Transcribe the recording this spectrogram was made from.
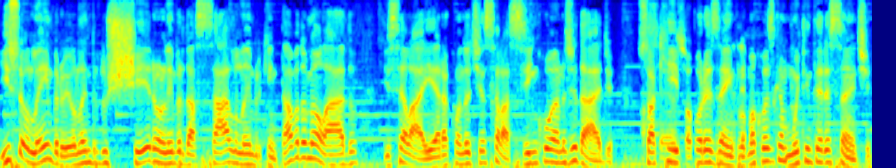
Isso eu lembro, eu lembro do cheiro, eu lembro da sala, eu lembro quem tava do meu lado, e sei lá, e era quando eu tinha, sei lá, 5 anos de idade. Só Nossa, que, eu só- por exemplo, uma coisa que é muito interessante,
